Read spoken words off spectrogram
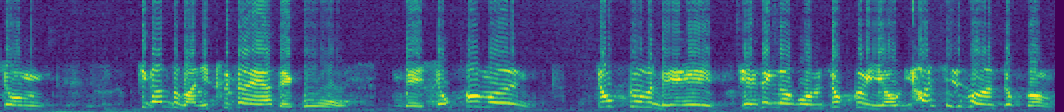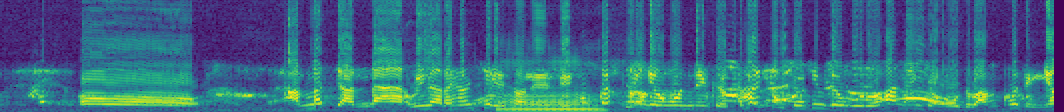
좀 시간도 많이 투자해야 되고 근데 조금은 조금은 내제 생각으로는 조금 여기 현실에서는 조금 어. 안 맞지 않나 우리나라 현실에서는 아. 외국 같은 경우는 그렇게 활동 중심적으로 하는 경우도 많거든요.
